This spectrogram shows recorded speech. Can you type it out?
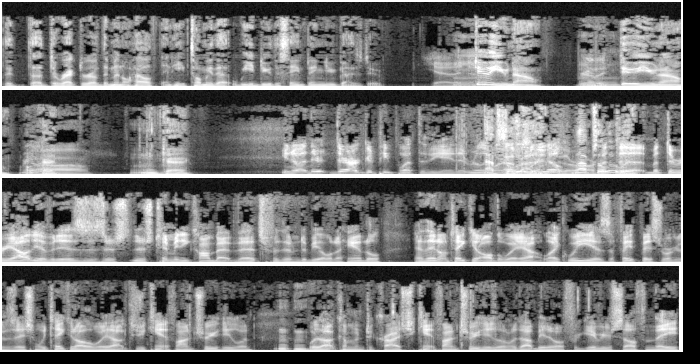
the, the director of the mental health, and he told me that we do the same thing you guys do. Yeah. They mm. Do you now? Really? Do you now? Really? Okay. Wow. Okay. You know, and there there are good people at the VA that really Absolutely. want to help. There. Absolutely. But the, but the reality of it is, is there's there's too many combat vets for them to be able to handle, and they don't take it all the way out. Like we, as a faith based organization, we take it all the way out because you can't find true healing Mm-mm. without coming to Christ. You can't find true healing without being able to forgive yourself. And they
